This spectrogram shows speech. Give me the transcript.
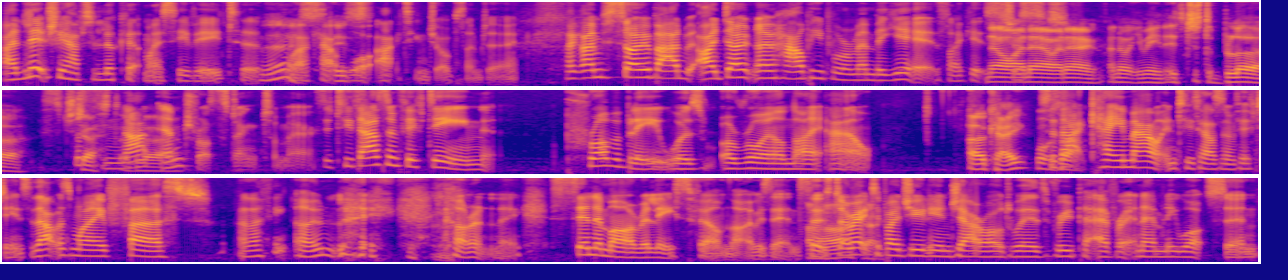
I literally have to look at my CV to Yes, work out it's- what acting jobs I'm doing. Like I'm so bad. I don't know how people remember years. Like it's. No, I know, I know, I know what you mean. It's just a blur. It's just, a not interesting to me. So 2015 probably was a royal night out. Okay, what so was that, that? came out in 2015. So that was my first, and I think only currently, cinema release film that I was in. So it's Ah, directed okay. by Julian Jarrold with Rupert Everett and Emily Watson.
